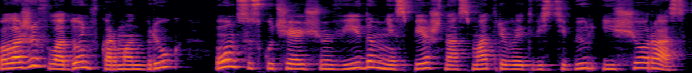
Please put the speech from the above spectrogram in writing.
Положив ладонь в карман брюк, он со скучающим видом неспешно осматривает вестибюль еще раз,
